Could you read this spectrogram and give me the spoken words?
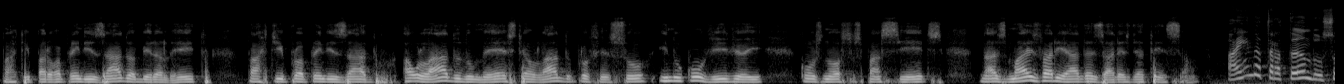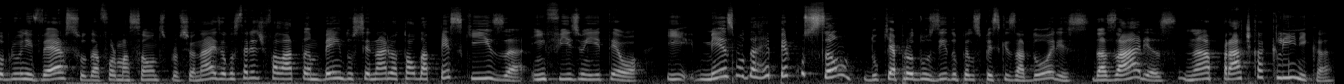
partir para o aprendizado à beira-leito, partir para o aprendizado ao lado do mestre, ao lado do professor e no convívio aí com os nossos pacientes nas mais variadas áreas de atenção. Ainda tratando sobre o universo da formação dos profissionais, eu gostaria de falar também do cenário atual da pesquisa em físio e ITO e mesmo da repercussão do que é produzido pelos pesquisadores das áreas na prática clínica,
